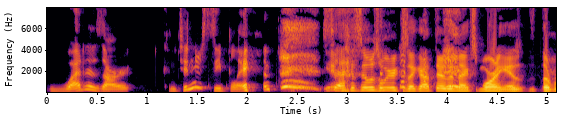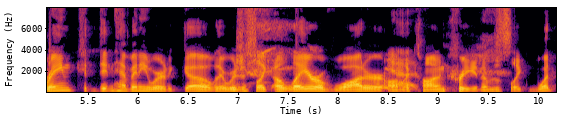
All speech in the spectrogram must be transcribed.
what is our contingency plan. yeah, because it was weird because I got there the next morning. It, the rain didn't have anywhere to go. There was just like a layer of water yeah. on the concrete. And I'm just like, what?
